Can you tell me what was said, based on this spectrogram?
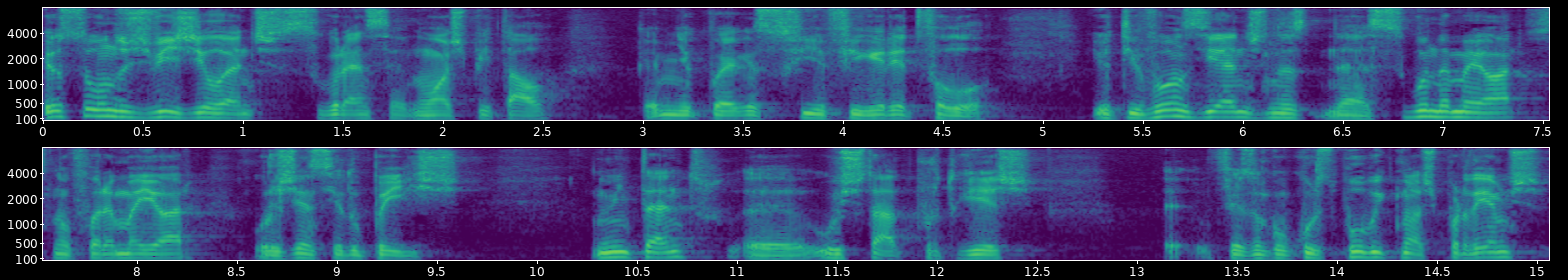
Eu sou um dos vigilantes de segurança no hospital que a minha colega Sofia Figueiredo falou. Eu tive 11 anos na, na segunda maior, se não for a maior, urgência do país. No entanto, uh, o Estado português fez um concurso público, nós perdemos,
